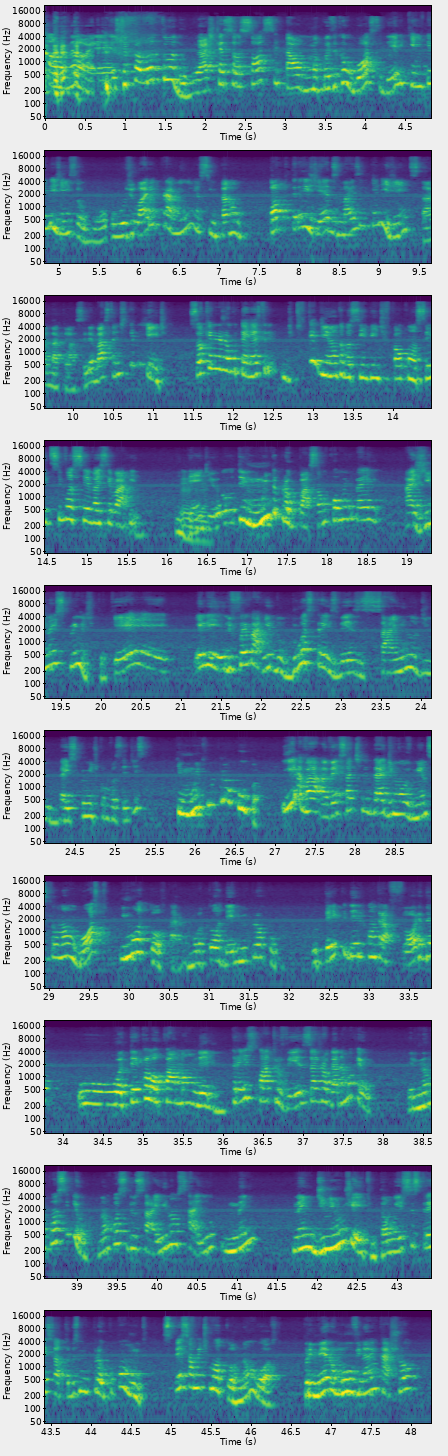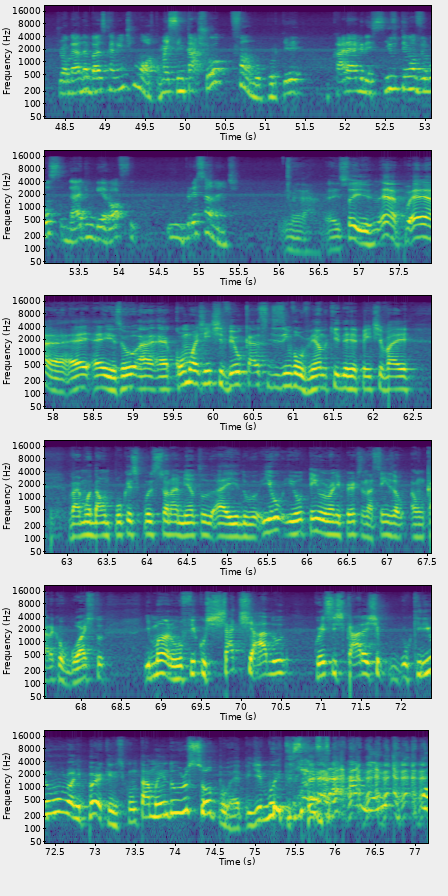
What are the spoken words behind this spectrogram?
Não, não, é, você falou tudo. Eu acho que é só, só citar alguma coisa que eu gosto dele, que é a inteligência. O, o Julari, pra mim, assim, tá no top 3 Jeds mais inteligentes tá, da classe. Ele é bastante inteligente. Só que no jogo terrestre, de que, que adianta você identificar o conceito se você vai ser varrido? Entende? Uhum. Eu tenho muita preocupação como ele vai agir na scrimmage, porque ele, ele foi varrido duas, três vezes saindo de, da scrimmage, como você disse, que muito me preocupa. E a, a, versatilidade de movimentos que eu não gosto, e motor, cara. O motor dele me preocupa. O tape dele contra a Flórida, o OT colocou a mão nele três, quatro vezes, a jogada morreu. Ele não conseguiu. Não conseguiu sair, não saiu nem, nem de nenhum jeito. Então esses três fatores me preocupam muito. Especialmente motor, não gosto. Primeiro move não encaixou, jogada basicamente morta. Mas se encaixou, fumble, porque o cara é agressivo, tem uma velocidade, um get off impressionante. É, é isso aí. É, é, é, é isso. Eu, é, é, como a gente vê o cara se desenvolvendo que de repente vai, vai mudar um pouco esse posicionamento aí do. E eu, eu tenho o Ronnie Perkins na Saints, é um cara que eu gosto. E, mano, eu fico chateado com esses caras, tipo, eu queria o Ronnie Perkins com o tamanho do Rousseau, pô. É pedir muito. Exatamente. pô,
